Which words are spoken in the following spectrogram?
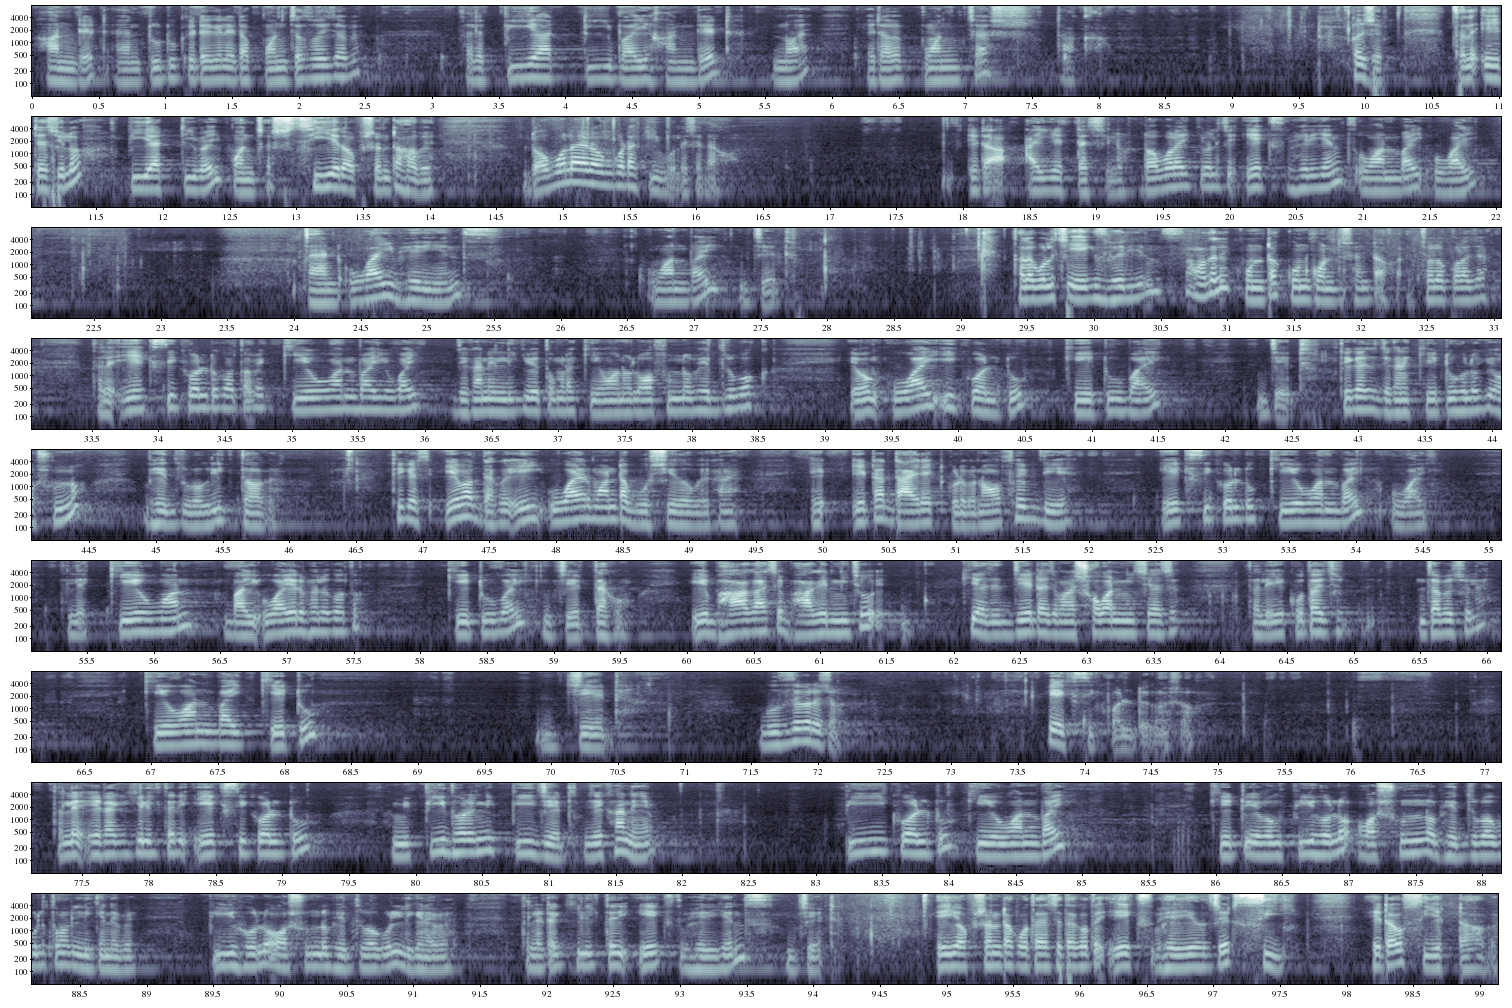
hundred and two two কেটে গেলে এটা পঞ্চাশ হয়ে যাবে। তাহলে P R T by hundred নয়, এটা হবে পঞ্চাশ টাকা। হয়েছে? তাহলে এইটা ছিল পি আর টি বাই পঞ্চাশ। সি এর অপশানটা হবে। ডবল আয়ের অঙ্কটা কী বলেছে দেখো। এটা আই এরটা ছিল। ডবল আই কী বলেছে? X variance one by Y and Y variance one by Z তাহলে বলেছি এক্স ভেরিয়েন্স আমাদের কোনটা, কোন কন্ডিশনটা হয়? চলো করা যাক। তাহলে এক্স ইকুয়াল টু কত হবে? কে ওয়ান বাই ওয়াই যেখানে লিখবে তোমরা কে ওয়ান হলো অশূন্য ভেদ ধ্রুবক এবং Y equal to K two by Z ঠিক আছে? যেখানে কে টু হলো কি অশূন্য ভেদ ধ্রুবক লিখতে হবে। ঠিক আছে? এবার দেখো, এই ওয়াইয়ের মানটা বসিয়ে দেবো এখানে। এটা ডাইরেক্ট করবে না অথব দিয়ে X equal to K one by Y তাহলে কে ওয়ান বাই ওয়াইয়ের ভ্যালু কত? কে টু বাই জেড দেখো, এ ভাগ আছে, ভাগের নিচেও কী আছে? জেড আছে মানে সবার নিচে আছে। তাহলে এ কোথায় যাবে চলে? K one by K two Z বুঝতে পেরেছ? এক্স ইকুয়াল টু এগুলো সব। তাহলে এটাকে কি লিখতে পারি? এক্স ইকুয়াল টু আমি পি ধরে নিই পি জেড যেখানে P equal to K one by K two এবং পি হলো অশূন্য ভেদ্রুবক বলে তোমার লিখে নেবে। পি হলো অশূন্য ভেদ্রুবক বলে লিখে নেবে। তাহলে এটা কী লিখতে পারি? এক্স ভেরিয়েন্স জেড এই অপশানটা কোথায় আছে দেখো তো? এক্স ভেরিয়েন্স জেড সি এটাও সি এরটা হবে।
